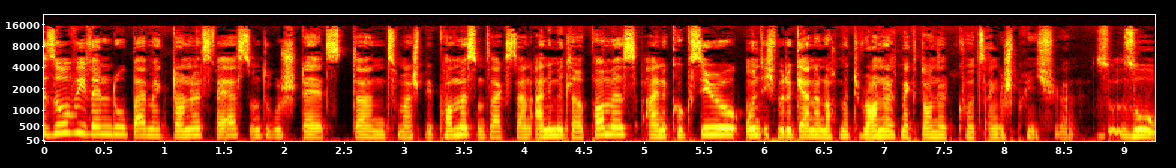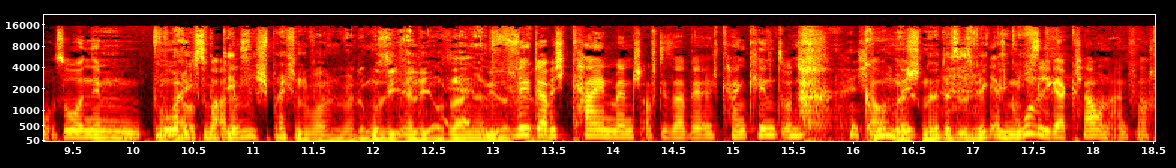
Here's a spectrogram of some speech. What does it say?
So wie wenn du bei McDonalds wärst und du bestellst dann zum Beispiel Pommes und sagst dann eine mittlere Pommes, eine Coke Zero und ich würde gerne noch mit Ronald McDonald kurz ein Gespräch führen. So, so, so in dem Hm. Wobei Modus ich war mit dem das. nicht sprechen wollen würde, muss ich ehrlich auch sagen an dieser Will, Stelle. glaube ich, kein Mensch auf dieser Welt. Kein Kind und ich auch Komisch, nicht. ne? Das ist Ja, wirklich ist nicht gruseliger Clown einfach.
